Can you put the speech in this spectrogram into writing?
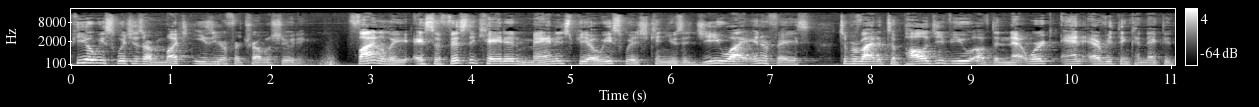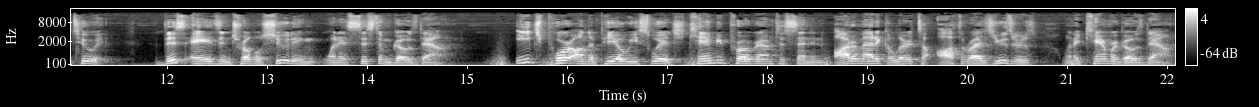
PoE switches are much easier for troubleshooting. Finally, a sophisticated managed PoE switch can use a GUI interface to provide a topology view of the network and everything connected to it. This aids in troubleshooting when a system goes down. Each port on the PoE switch can be programmed to send an automatic alert to authorized users when a camera goes down.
